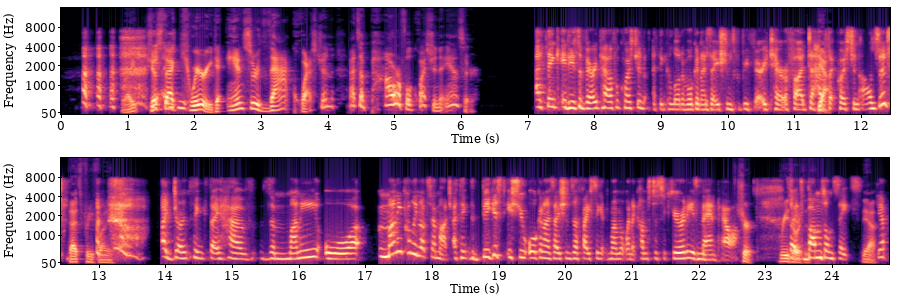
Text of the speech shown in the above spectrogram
right? Just yeah. that query to answer that question. That's a powerful question to answer. I think it is a very powerful question. I think a lot of organizations would be very terrified to have yeah. that question answered. That's pretty funny. I don't think they have the money or money probably not so much. I think the biggest issue organizations are facing at the moment when it comes to security is manpower. Sure. Resources. So it's bums on seats. Yeah. Yep.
